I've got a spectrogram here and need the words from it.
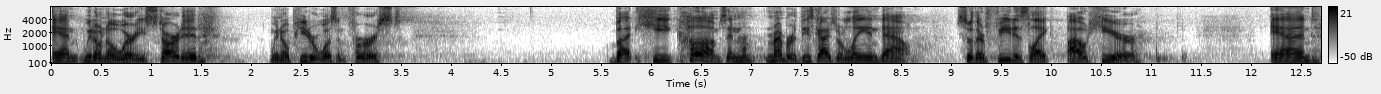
and we don't know where he started. We know Peter wasn't first. But he comes, and remember, these guys are laying down. So their feet is like out here. And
